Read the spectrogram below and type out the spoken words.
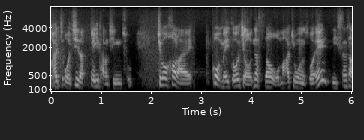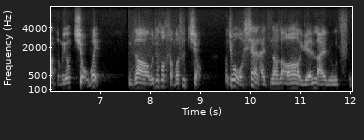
还我记得非常清楚。结果后来过没多久，那时候我妈就问说：“哎，你身上怎么有酒味？”你知道？我就说什么是酒，结果我现在才知道说哦，原来如此，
